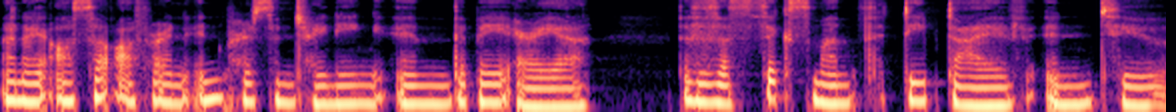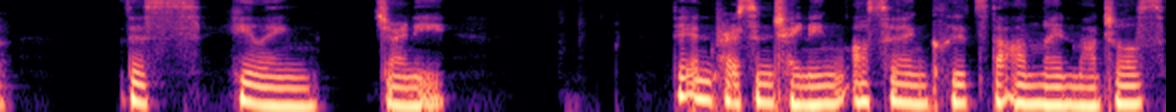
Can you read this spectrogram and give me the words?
And I also offer an in person training in the Bay Area. This is a six month deep dive into this healing journey. The in person training also includes the online modules.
